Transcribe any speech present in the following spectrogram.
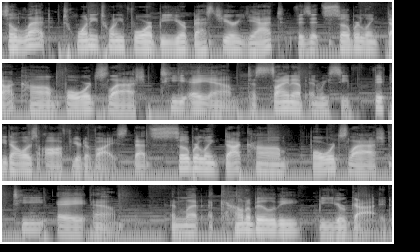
So let 2024 be your best year yet. Visit soberlink.com forward slash TAM to sign up and receive $50 off your device. That's soberlink.com forward slash TAM. And let accountability be your guide.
